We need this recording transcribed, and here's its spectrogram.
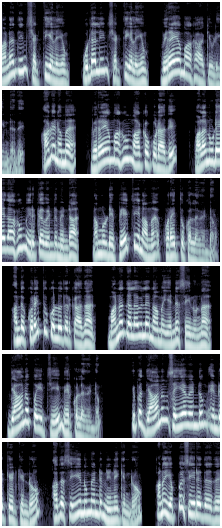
மனதின் சக்திகளையும் உடலின் சக்திகளையும் விரயமாக ஆக்கிவிடுகின்றது. ஆக நம்ம விரயமாகவும் ஆக்கக்கூடாது பலனுடையதாகவும் இருக்க வேண்டும் என்றால் நம்முடைய பேச்சை நாம் குறைத்து கொள்ள வேண்டும். அந்த குறைத்து கொள்வதற்காக தான் மனதளவில் நாம் என்ன செய்யணும்னா தியான பயிற்சியை மேற்கொள்ள வேண்டும். இப்போ தியானம் செய்ய வேண்டும் என்று கேட்கின்றோம் அதை செய்யணும் என்று நினைக்கின்றோம். ஆனால் எப்போ செய்கிறது அது?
